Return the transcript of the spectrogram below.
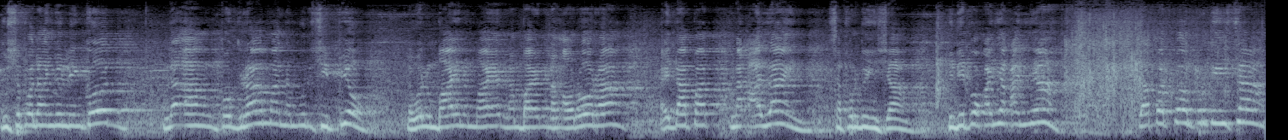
Gusto po ng inyong lingkod na ang programa ng munisipyo na walong bayan ng bayan ng bayan ng Aurora ay dapat naka-align sa probinsya. Hindi po kanya-kanya. Dapat po ang probinsya,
